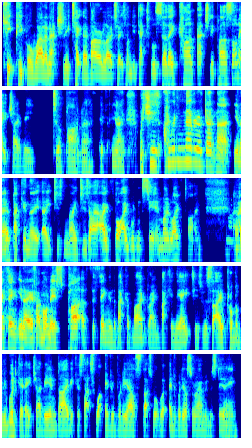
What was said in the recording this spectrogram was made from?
keep people well and actually take their viral load so it's undetectable so they can't actually pass on HIV to a partner if you know which is i would never have done that you know back in the 80s and 90s i, I thought i wouldn't see it in my lifetime. And i think you know if i'm honest part of the thing in the back of my brain back in the 80s was that i probably would get hiv and die because that's what everybody else that's what, what everybody else around me was doing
